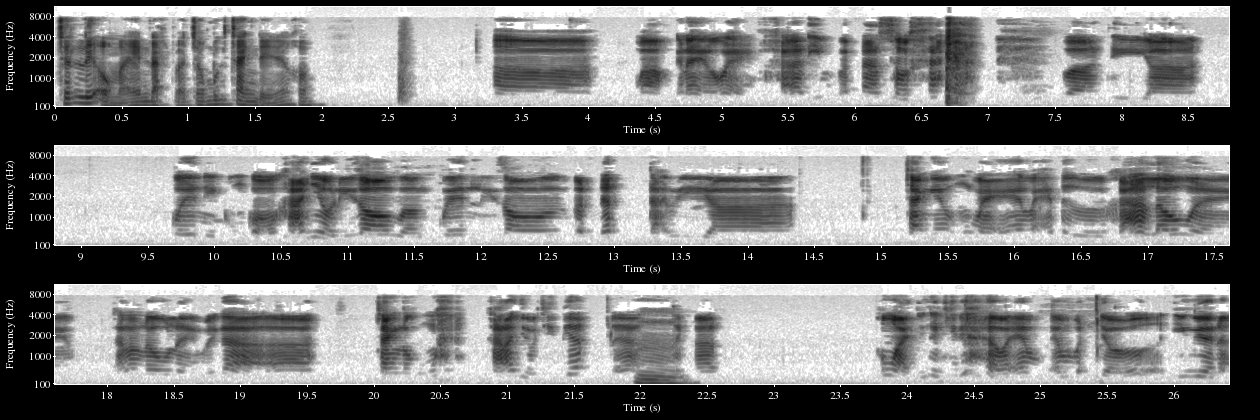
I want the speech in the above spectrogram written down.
chất liệu mà em đặt vào trong bức tranh đấy nữa không Ờ, wow, cái này có vẻ khá là và là sâu xa. vâng, thì ờ, quên thì cũng có khá nhiều lý do. Vâng, quên lý do gần nhất tại vì ờ, tranh em cũng vẽ vẽ từ khá là lâu này, khá là lâu này với cả ờ, tranh nó cũng khá là nhiều chi tiết. Đấy. Ừ. Ra không phải những cái chi tiết nào mà em em vẫn nhớ y nguyên ạ.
